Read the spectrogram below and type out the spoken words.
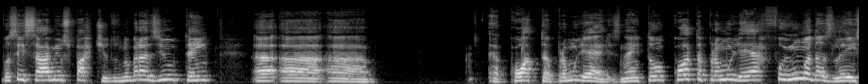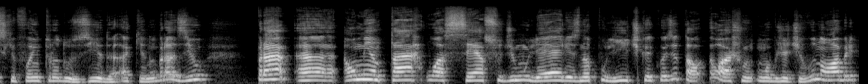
Vocês sabem, os partidos no Brasil têm a, a, a, a cota para mulheres. Né? Então, cota para mulher foi uma das leis que foi introduzida aqui no Brasil para uh, ah, aumentar o acesso de mulheres na política e coisa e tal. Eu acho um objetivo nobre,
